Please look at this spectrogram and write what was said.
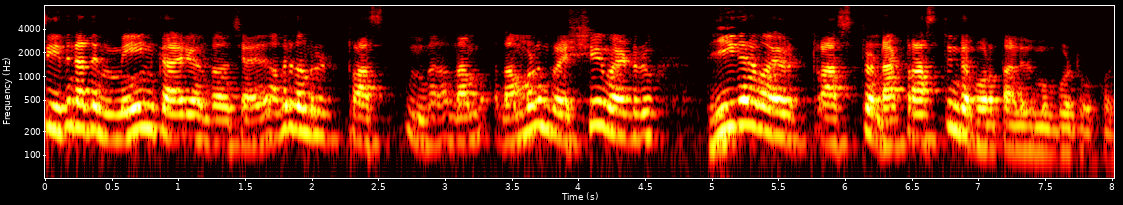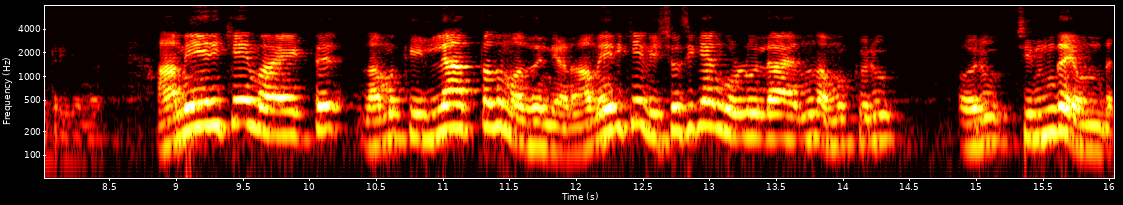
സി ഇതിന്റെ അകത്ത് മെയിൻ കാര്യം എന്താണെന്ന് വെച്ചാൽ അവർ തമ്മിൽ ട്രസ്റ്റ് നമ്മളും റഷ്യയുമായിട്ടൊരു ഭീകരമായ ഒരു ട്രസ്റ്റ് ഉണ്ട്. ആ ട്രസ്റ്റിന്റെ പുറത്താണ് ഇത് മുമ്പോട്ട് പോയിക്കൊണ്ടിരിക്കുന്നത്. അമേരിക്കയുമായിട്ട് നമുക്ക് ഇല്ലാത്തതും അത് തന്നെയാണ്. അമേരിക്കയെ വിശ്വസിക്കാൻ കൊള്ളൂല എന്ന് നമുക്കൊരു ഒരു ചിന്തയുണ്ട്.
